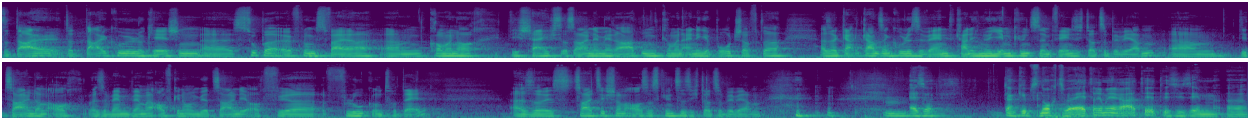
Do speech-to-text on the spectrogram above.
total, total coole Location, äh, super Eröffnungsfeier, ähm, kommen auch die Scheichs aus allen Emiraten, kommen einige Botschafter. Also ganz ein cooles Event, kann ich nur jedem Künstler empfehlen, sich dort zu bewerben. Ähm, die zahlen dann auch, also wenn, wenn man aufgenommen wird, zahlen die auch für Flug und Hotel. Also es zahlt sich schon aus, als Künstler sich dort zu bewerben. Also dann gibt es noch zwei weitere Emirate, das ist eben äh,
